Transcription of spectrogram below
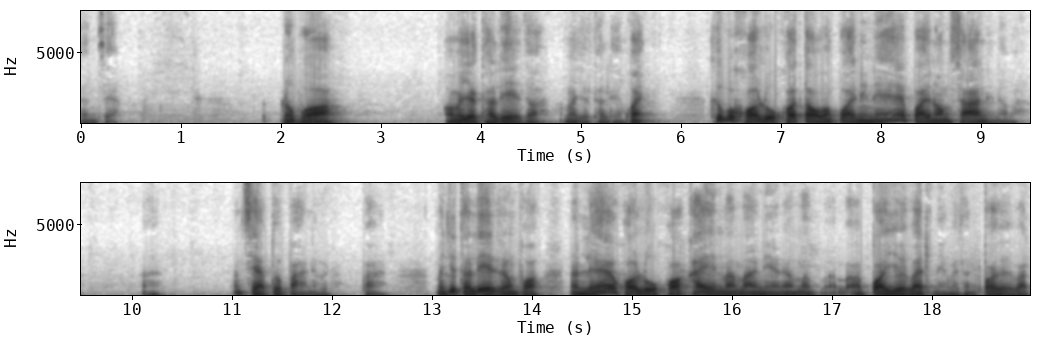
ฉันแสบหลวงพ่อเอามาจากทะเลต่อเอามาจากทะเลห้วยคือว่าขอลูกขอเต่ามาปล่อยนี่แน่ปล่อยหนองสาเนี่ยนะว่ามันแสบตัวป่าเนี่ยป่ามันอยู่ทะเลหลวงพ่อนั่นแล้วขอลูกขอใครมามากเนี่ยนะมาปล่อยอยู่วัดเนี่ยว่าท่านปล่อยอยู่วัด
